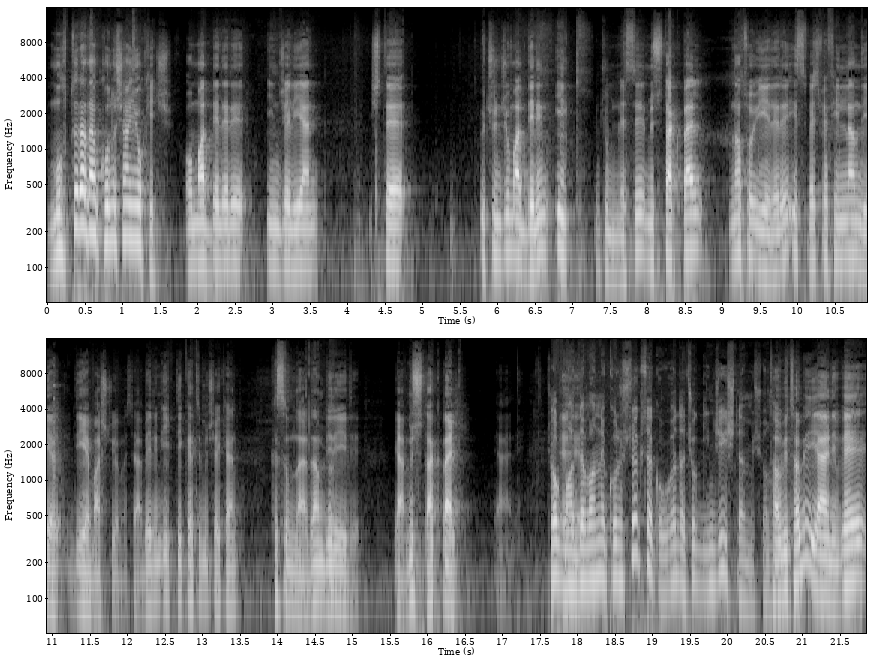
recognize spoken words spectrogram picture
muhtıradan konuşan yok hiç. O maddeleri inceleyen işte üçüncü maddenin ilk cümlesi müstakbel NATO üyeleri İsveç ve Finlandiya diye başlıyor mesela. Benim ilk dikkatimi çeken kısımlardan biriydi. Ya müstakbel Çok madde madde konuşacaksak o kadar çok ince işlenmiş onlar. Tabii tabii yani ve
